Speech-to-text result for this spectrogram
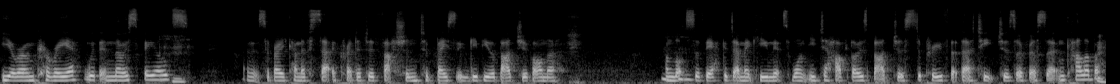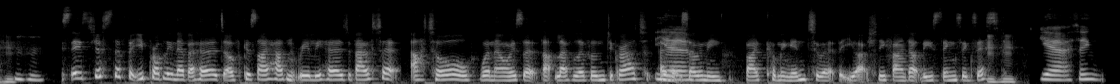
your own career within those fields. Mm-hmm. And it's a very kind of set accredited fashion to basically give you a badge of honour and mm-hmm. lots of the academic units want you to have those badges to prove that their teachers are of a certain caliber mm-hmm. mm-hmm. it's, it's, just stuff that you probably never heard of because i hadn't really heard about it at all when i was at that level of undergrad yeah. and it's only by coming into it that you actually find out these things exist mm-hmm. yeah i think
